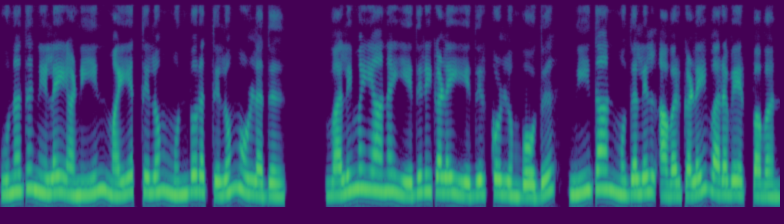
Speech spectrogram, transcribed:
உனது நிலை அணியின் மையத்திலும் முன்புறத்திலும் உள்ளது. வலிமையான எதிரிகளை எதிர்கொள்ளும்போது நீதான் முதலில் அவர்களை வரவேற்பவன்.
